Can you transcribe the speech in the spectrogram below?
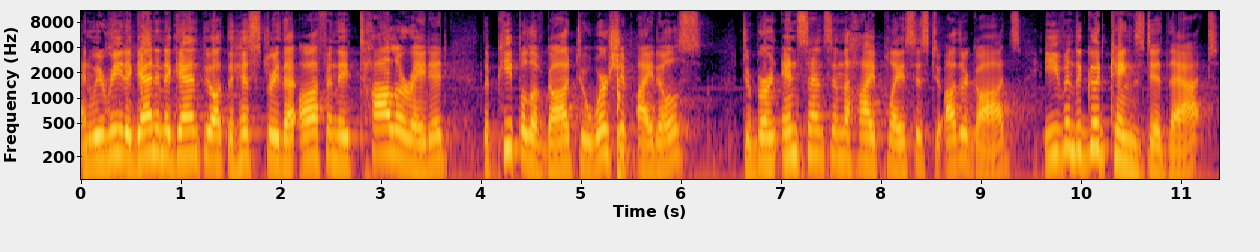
And we read again and again throughout the history that often they tolerated the people of God to worship idols, to burn incense in the high places to other gods. Even the good kings did that.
